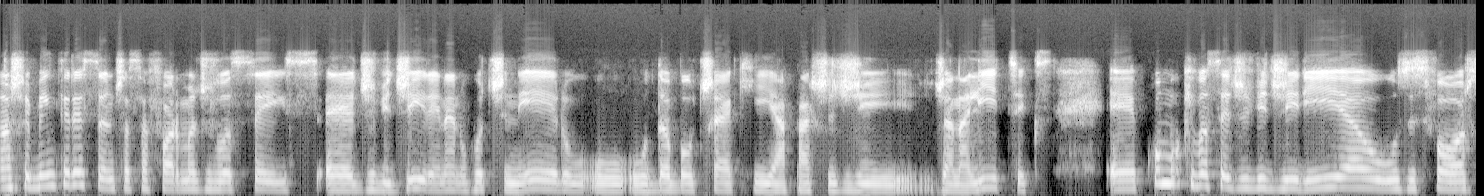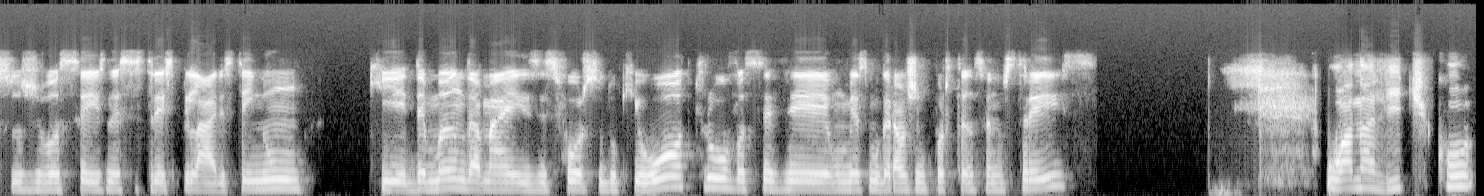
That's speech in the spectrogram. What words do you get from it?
Eu achei bem interessante essa forma de vocês é, dividirem, né, no rotineiro, o, o, double check e a parte de, de analytics. É, como que você dividiria os esforços de vocês nesses três pilares? Tem um que demanda mais esforço do que o outro? Você vê um mesmo grau de importância nos três? O analítico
